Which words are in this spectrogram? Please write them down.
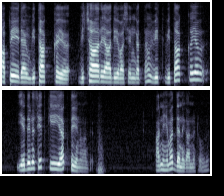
අපේ දැන් විතක්කය, ਵਿਚාරය ආදී වශයෙන් ගත්තහම විතක්කය යෙදෙන සිත් කීයක් තියෙනවද? අන්න එහෙමත් දැනගන්නට ඕන.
